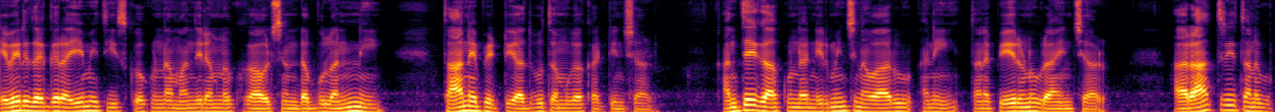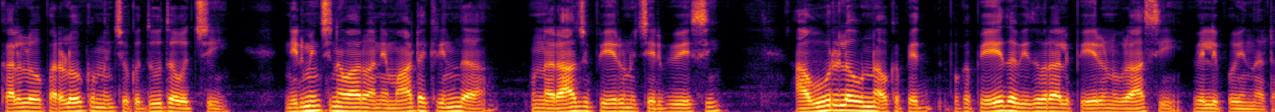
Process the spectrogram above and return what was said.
ఎవరి దగ్గర ఏమీ తీసుకోకుండా మందిరంలోకి కావలసిన డబ్బులన్నీ తానే పెట్టి అద్భుతంగా కట్టించాడు. అంతేకాకుండా నిర్మించిన వారు అని తన పేరును వ్రాయించాడు. ఆ రాత్రి తనకు కలలో పరలోకం నుంచి ఒక దూత వచ్చి నిర్మించిన వారు అనే మాట క్రింద ఉన్న రాజు పేరును చెరిపివేసి ఆ ఊరిలో ఉన్న ఒక పెద్ద ఒక పేద విధవరాలి పేరును వ్రాసి వెళ్ళిపోయిందట.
